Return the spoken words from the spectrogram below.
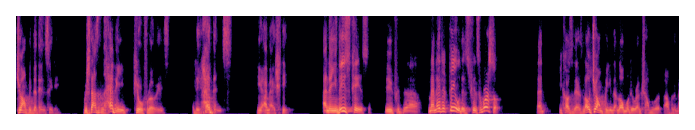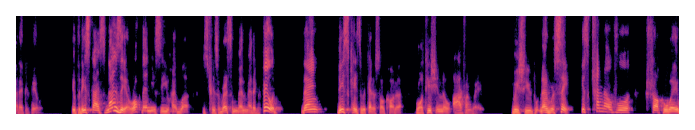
jump in the density, which doesn't happen in pure fluids, it happens in MHD. And in this case, if the magnetic field is transversal, that because there's no jump in the normal direction of, of the magnetic field. If this guy is non-zero, that means you have a this transversal magnetic field. Then this case we get a so-called rotational Alfvén wave, which you never see. It's kind of a shock wave,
